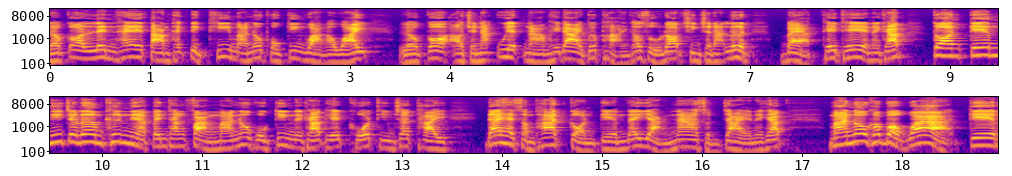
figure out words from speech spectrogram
แล้วก็เล่นให้ตามแท็กติกที่มาโนโพกิ้งวางเอาไว้ แล้วก็เอาชนะเวียดนามให้ได้เพื่อผ่านเข้าสู่รอบชิงชนะเลิศแบบเท่ๆนะครับ ก่อนเกมนี้จะเริ่มขึ้นเนี่ยเป็นทางฝั่งมาโนโพกิ้งนะครับเฮดโค้ชทีมชาติไทย ได้ให้สัมภาษณ์ก่อนเกมได้อย่างน่าสนใจนะครับ มาโน่เขาบอกว่าเกม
